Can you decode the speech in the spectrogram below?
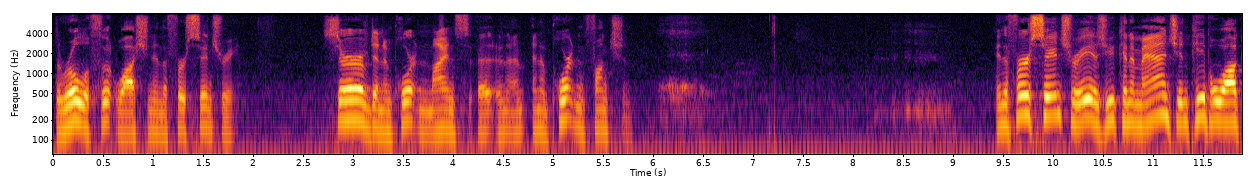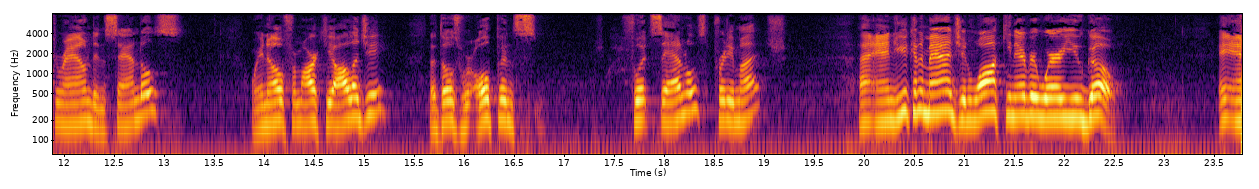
The role of foot washing in the first century served an important, mind, uh, an, an important function. In the first century, as you can imagine, people walked around in sandals we know from archaeology that those were open foot sandals, pretty much. And you can imagine walking everywhere you go. And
